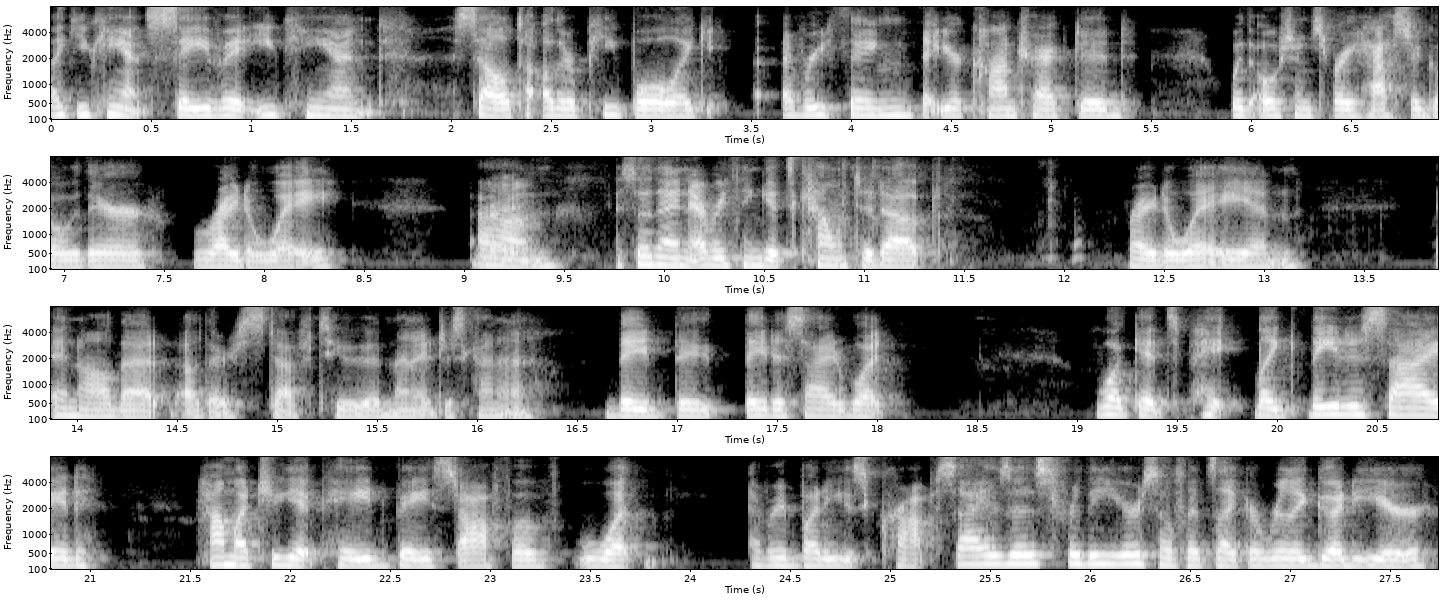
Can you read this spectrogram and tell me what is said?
like you can't save it, you can't sell to other people. Like everything that you're contracted with Ocean Spray has to go there right away. Right. Um, so then everything gets counted up right away and and all that other stuff too. And then it just kind of they they they decide what what gets paid. Like they decide how much you get paid based off of what everybody's crop size is for the year. So if it's like a really good year,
